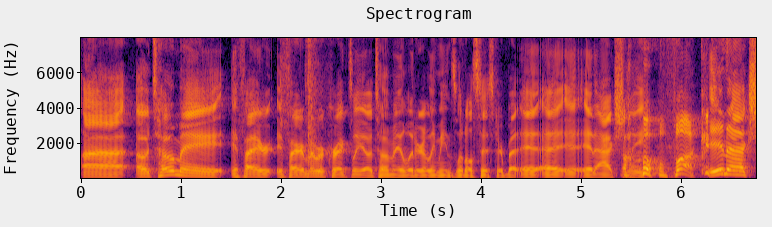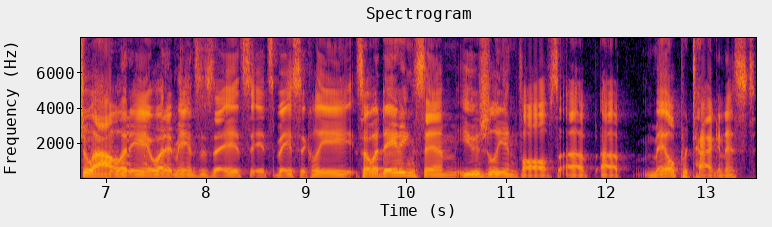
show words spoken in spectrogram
Uh, Otome, if I if I remember correctly, Otome literally means little sister, but it, it, it actually. Oh fuck! In actuality, what it means is that it's it's basically so a dating sim usually involves a, a male protagonist,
